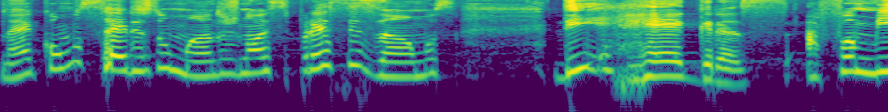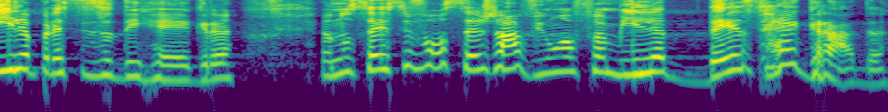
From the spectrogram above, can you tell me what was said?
Né? Como seres humanos, nós precisamos de regras. A família precisa de regra. Eu não sei se você já viu uma família desregrada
